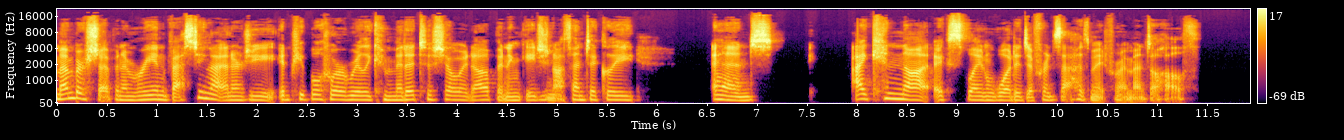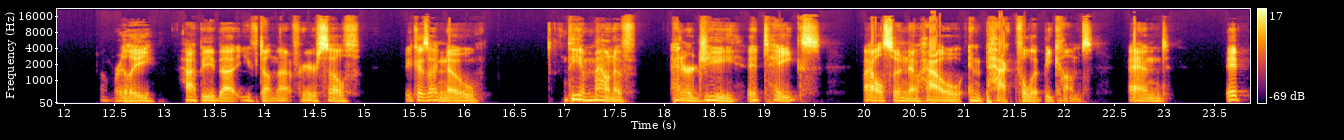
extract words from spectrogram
membership and I'm reinvesting that energy in people who are really committed to showing up and engaging authentically. And I cannot explain what a difference that has made for my mental health. I'm really happy that you've done that for yourself because I know the amount of energy it takes, I also know how impactful it becomes. And it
